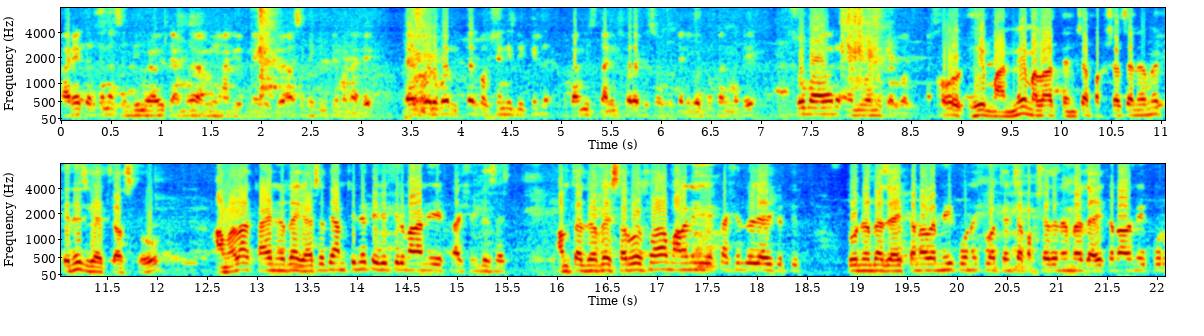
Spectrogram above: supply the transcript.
कार्यकर्त्यांना संधी मिळावी त्यामुळे आम्ही हा निर्णय घेतोय असं देखील ते म्हणाले. त्याचबरोबर इतर पक्षांनी देखील आगामी स्थानिक स्वराज्य संस्थेच्या निवडणुकांमध्ये स्वबळावर निवडणूक लढवावी. हो हे मान्य मला त्यांच्या पक्षाचा निर्णय त्यांनीच घ्यायचा असतो. आम्हाला काय निर्णय घ्यायचा ते आमचे नेते घेतील माननीय एकनाथ शिंदे साहेब. आमचा निर्णय सर्वस्व माननीय एकनाथ शिंदे जाहीर करतील. तो निर्णय जाहीर करणारा मी कोण आहे किंवा त्यांच्या पक्षाचा निर्णय जाहीर करणारा मी कोण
